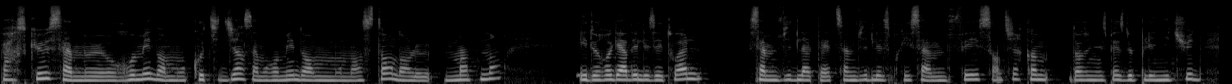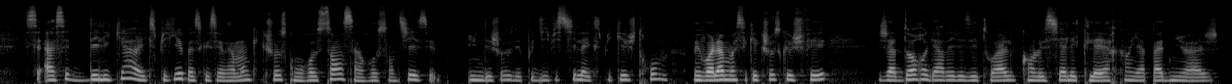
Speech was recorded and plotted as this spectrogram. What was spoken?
parce que ça me remet dans mon quotidien, ça me remet dans mon instant, dans le maintenant. Et de regarder les étoiles, ça me vide la tête, ça me vide l'esprit, ça me fait sentir comme dans une espèce de plénitude. C'est assez délicat à expliquer parce que c'est vraiment quelque chose qu'on ressent, c'est un ressenti et c'est une des choses les plus difficiles à expliquer, je trouve. Mais voilà, moi, c'est quelque chose que je fais. J'adore regarder les étoiles quand le ciel est clair, quand il n'y a pas de nuages.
